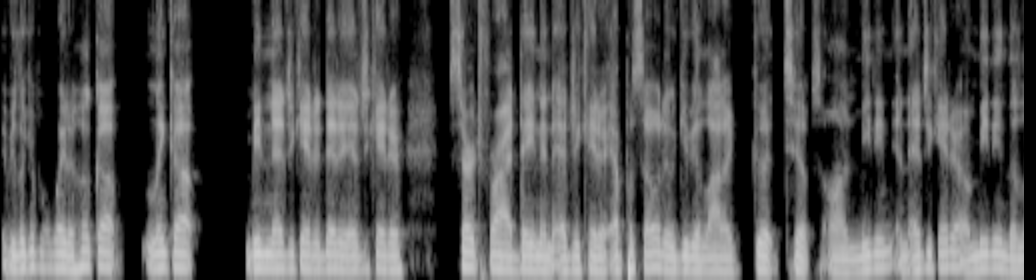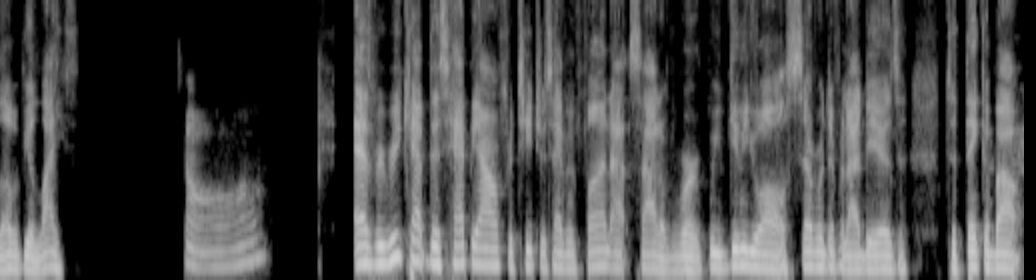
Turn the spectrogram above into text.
If you're looking for a way to hook up, link up, meet an educator, dating educator, search for our dating and educator episode. It'll give you a lot of good tips on meeting an educator or meeting the love of your life. Aww. As we recap this happy hour for teachers having fun outside of work, we've given you all several different ideas to think about, mm-hmm.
